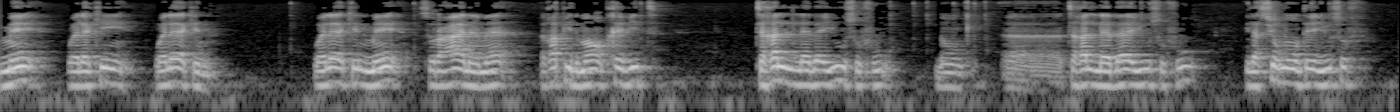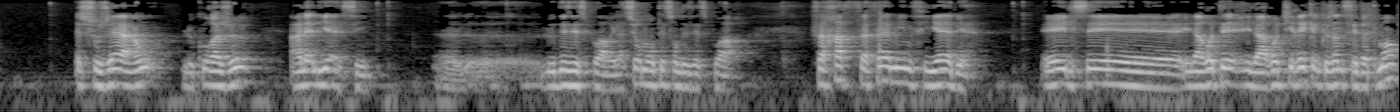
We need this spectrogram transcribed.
mais mais rapidement très vite donc euh, il a surmonté Youssouf le courageux, euh, le désespoir. Il a surmonté son désespoir. Et il, il, a retiré, il a retiré quelques-uns de ses vêtements.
